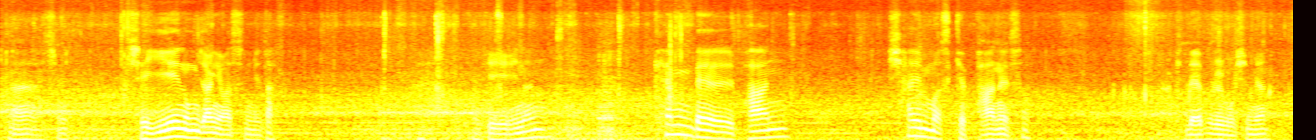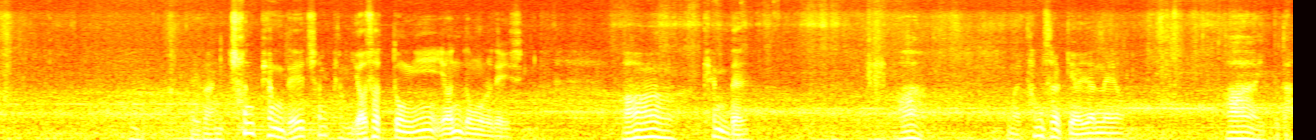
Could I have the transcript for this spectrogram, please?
아, 제 2의 농장에 왔습니다. 여기는 캠벨 반, 샤인머스켓 반에서 이렇게 내부를 보시면 음, 여기가 한 천평대에 천평, 여섯 동이 연동으로 되어 있습니다. 아, 캠벨. 아, 정말 탐스럽게 열렸네요. 아, 이쁘다.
